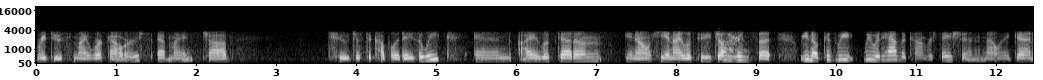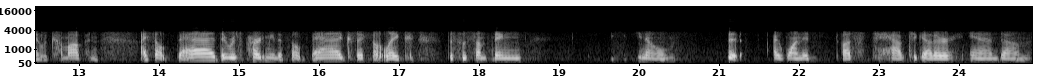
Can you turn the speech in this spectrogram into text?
reduce my work hours at my job to just a couple of days a week. And I looked at him, you know, he and I looked at each other and said, you know, because we we would have the conversation now and again. It would come up, and I felt bad. There was part of me that felt bad because I felt like this was something, you know, that I wanted us to have together. And um,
